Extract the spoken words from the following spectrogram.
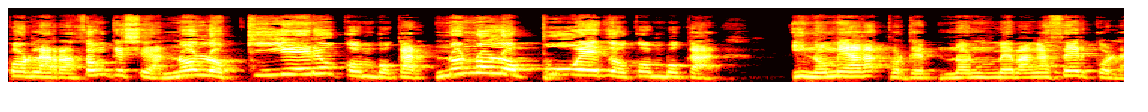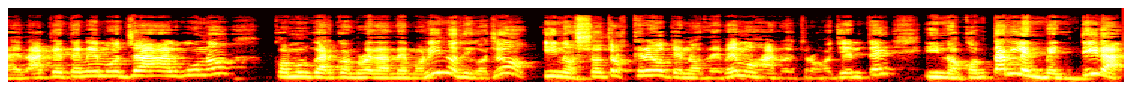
por la razón que sea. No lo quiero convocar. No, no lo puedo convocar. Y no me haga, porque no me van a hacer con la edad que tenemos ya algunos, comulgar con ruedas de molino, digo yo. Y nosotros creo que nos debemos a nuestros oyentes y no contarles mentiras.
